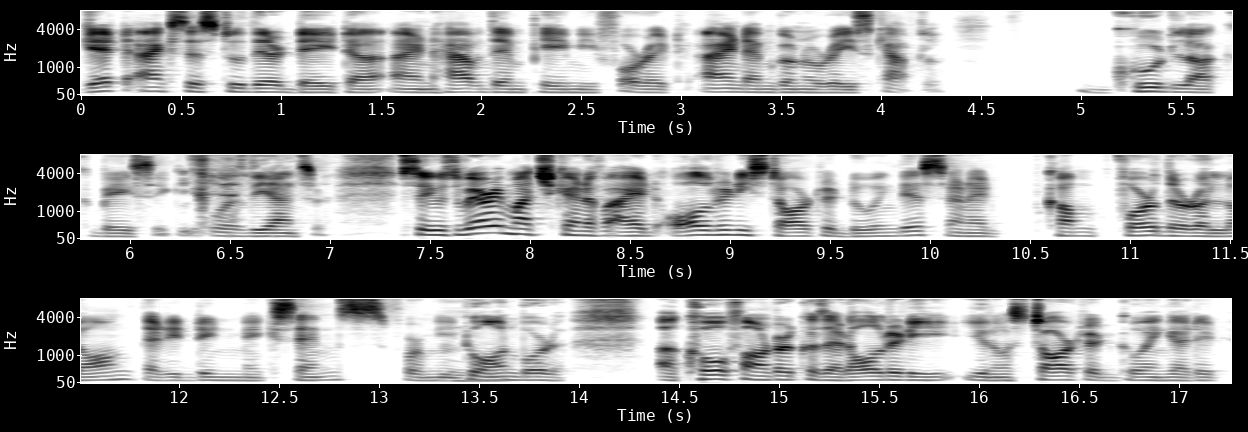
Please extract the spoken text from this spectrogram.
get access to their data and have them pay me for it. And I'm going to raise capital good luck basically was the answer so it was very much kind of i had already started doing this and i'd come further along that it didn't make sense for me mm-hmm. to onboard a, co-founder because I'd already you know started going at it.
